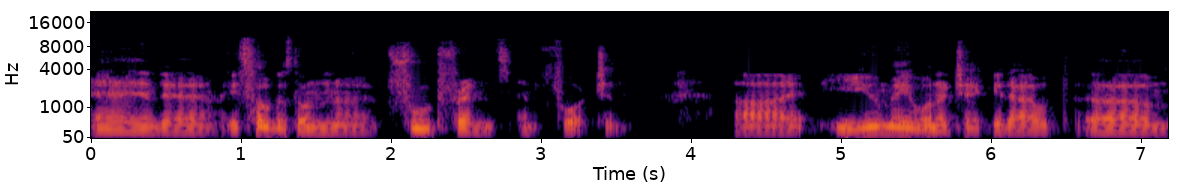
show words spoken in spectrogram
and uh, it's focused on uh, food, friends, and fortune. Uh, you may want to check it out. Um,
